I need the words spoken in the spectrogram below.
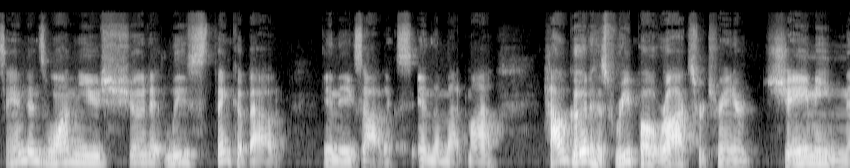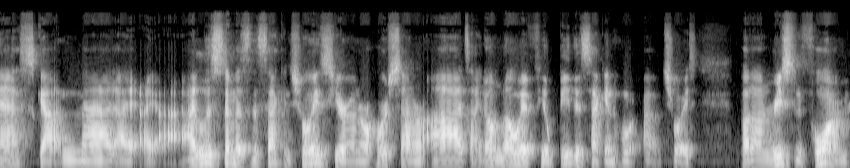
Zandon's one you should at least think about in the exotics in the Met Mile. How good has Repo Rocks for trainer Jamie Ness gotten, Matt? I, I, I, list him as the second choice here on our Horse Center odds. I don't know if he'll be the second uh, choice, but on recent form,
